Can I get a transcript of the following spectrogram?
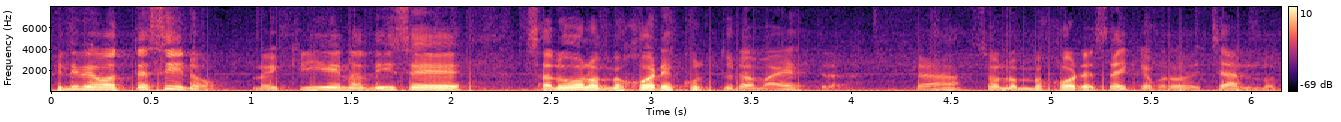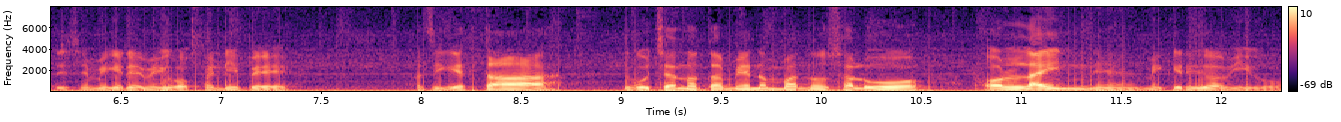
Felipe Montesino nos escribe y nos dice, saludos a los mejores, Cultura Maestra. ¿ya? Son los mejores, hay que aprovecharlos, dice mi querido amigo Felipe. Así que está escuchando también, nos manda un saludo online, eh, mi querido amigo.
